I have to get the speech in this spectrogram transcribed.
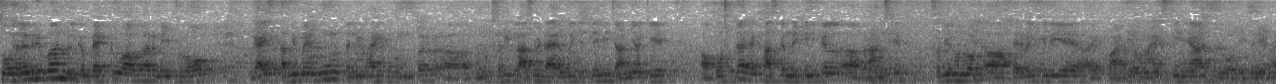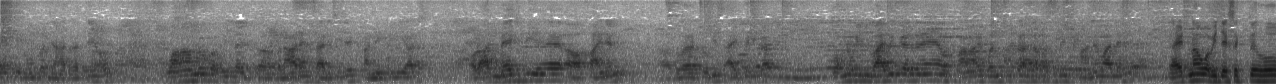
So hello everyone welcome back to our new vlog guys अभी मैं हूँ तनी भाई के रूम पर हम लोग सभी क्लासमेट आए हुए जितने भी जामिया के हॉस्टल है, खासकर मैकेनिकल ब्रांच के, सभी हम लोग फेयरवेल के लिए एक पार्टी ऑर्गेनाइज की है आज, जो अभी तनी भाई के रूम पर जहाँ रहते हैं और वहाँ हम लोग अभी लाइक बना रहे हैं सारी चीज़ें खाने के लिए आज। और आज मैच भी है फाइनल दो हज़ार चौबीस आई का। तो हम लोग इन्जॉय भी कर रहे हैं और खाना भी बन चुका है, बस अभी खाने वाले हैं। राइट नाउ अभी देख सकते हो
